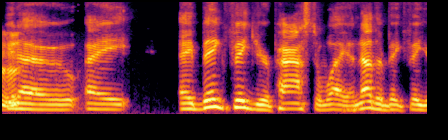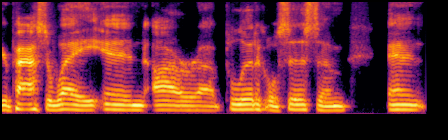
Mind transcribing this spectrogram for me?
mm-hmm. you know, a a big figure passed away. Another big figure passed away in our uh, political system, and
